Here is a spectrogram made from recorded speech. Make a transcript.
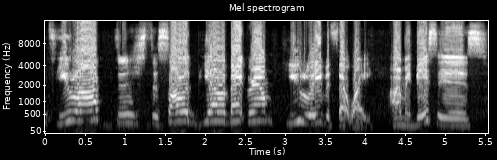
If you like the, the solid yellow background, you leave it that way. I mean, this is,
